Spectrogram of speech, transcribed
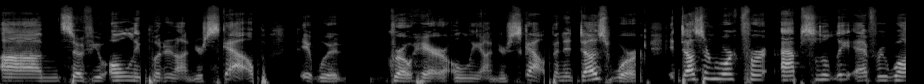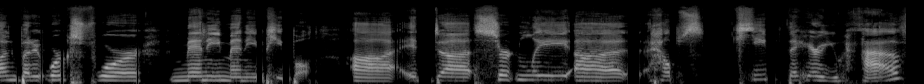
Um, so if you only put it on your scalp, it would grow hair only on your scalp. And it does work. It doesn't work for absolutely everyone, but it works for many, many people. Uh, it uh, certainly uh, helps keep the hair you have.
